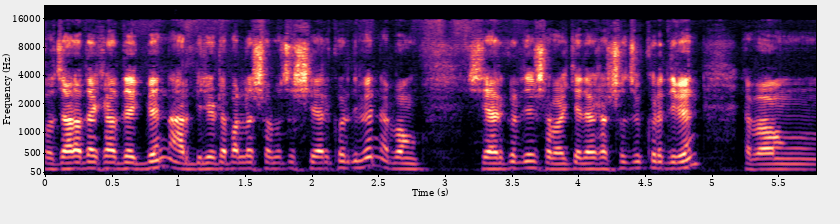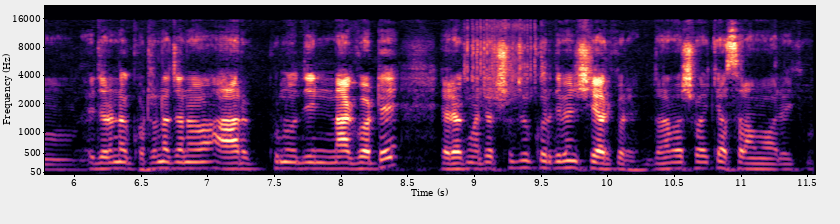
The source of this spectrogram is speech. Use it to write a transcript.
তো যারা দেখা দেখবেন আর ভিডিওটা পারলে সর্বোচ্চ শেয়ার করে দিবেন এবং শেয়ার করে দিয়ে সবাইকে দেখার সুযোগ করে দিবেন এবং এই ধরনের ঘটনা যেন আর কোনো দিন না ঘটে, এরকম একটা সুযোগ করে দিবেন শেয়ার করে। ধন্যবাদ সবাইকে, আসসালামু আলাইকুম।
